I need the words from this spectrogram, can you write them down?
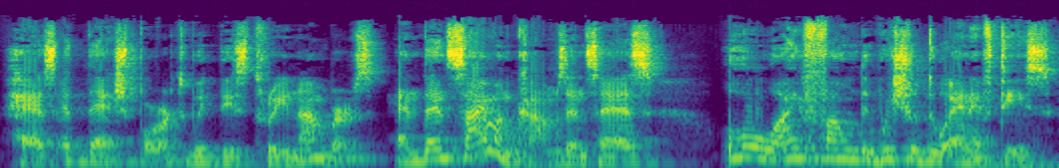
has a dashboard with these three numbers. And then Simon comes and says, Oh, I found that we should do NFTs.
